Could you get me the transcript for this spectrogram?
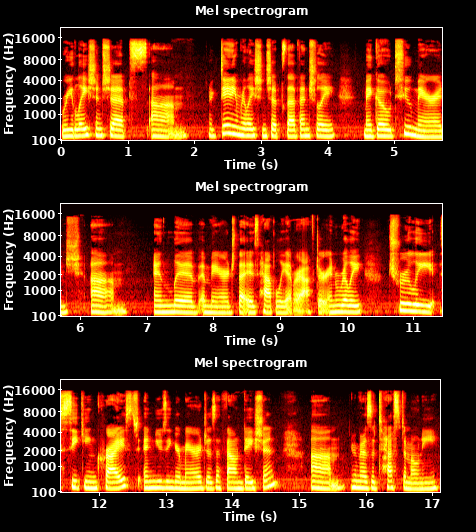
relationships, um, like dating relationships that eventually may go to marriage um, and live a marriage that is happily ever after and really truly seeking Christ and using your marriage as a foundation um, and as a testimony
